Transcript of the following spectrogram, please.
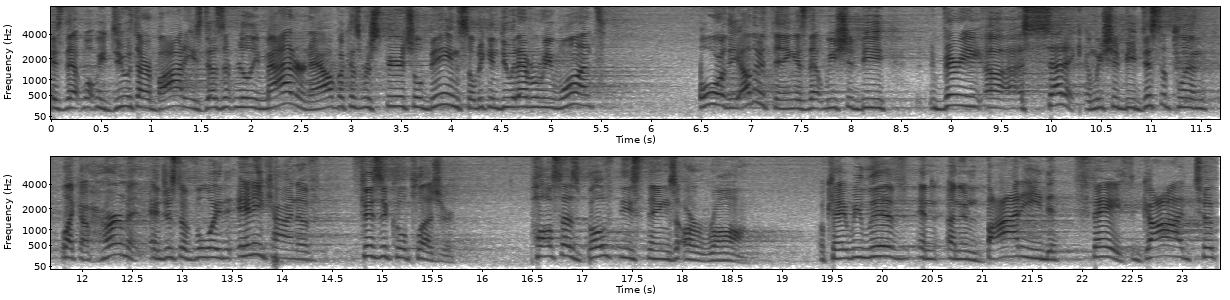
is that what we do with our bodies doesn't really matter now because we're spiritual beings, so we can do whatever we want. Or the other thing is that we should be very uh, ascetic and we should be disciplined like a hermit and just avoid any kind of physical pleasure. Paul says both these things are wrong. Okay, we live in an embodied faith. God took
